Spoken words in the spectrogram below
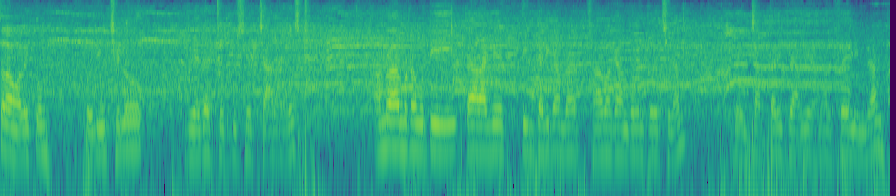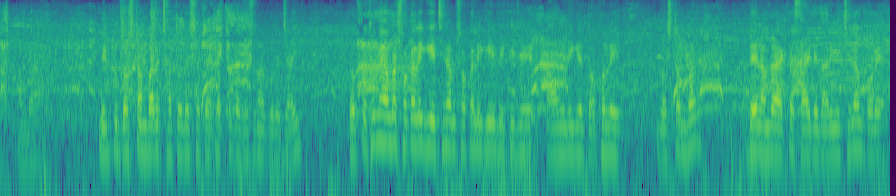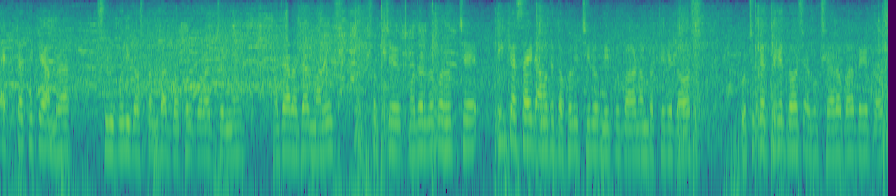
আসসালামু আলাইকুম। ওই দিন ছিল দুই হাজার চব্বিশের চার আগস্ট। আমরা মোটামুটি তার আগে তিন তারিখে আমরা শাহবাগে আন্দোলন করেছিলাম। দেন চার তারিখে আমি, আমার ফ্রেন্ড ইমরান, আমরা মিরপুর দশ নম্বরের ছাত্রদের সাথে একাত্মতা ঘোষণা করে যাই। তো প্রথমে আমরা সকালে গিয়েছিলাম। সকালে গিয়ে দেখি যে আওয়ামী লীগের দখলে দশ নম্বর। দেন আমরা একটা সাইডে দাঁড়িয়েছিলাম। পরে একটা থেকে আমরা শুরু করি দশ নম্বর দখল করার জন্য। হাজার হাজার মানুষ। সবচেয়ে মজার ব্যাপার হচ্ছে, তিনটা সাইড আমাদের দখলে ছিল, মিরপুর বারো নম্বর থেকে দশ, কচুকার থেকে দশ এবং শেয়ারাপাড়া থেকে দশ।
